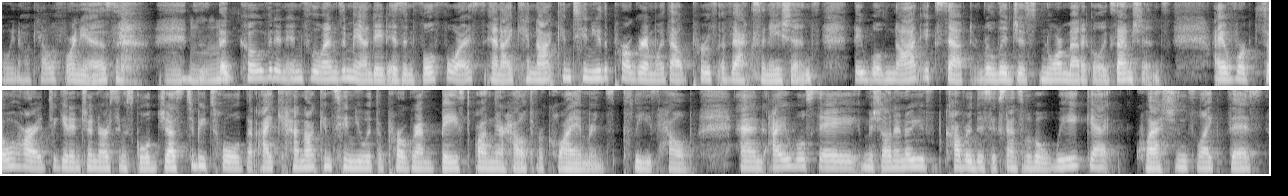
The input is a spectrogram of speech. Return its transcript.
we know how California is. Mm-hmm. the COVID and influenza mandate is in full force, and I cannot continue the program without proof of vaccinations. They will not accept religious nor medical exemptions. I have worked so hard to get into nursing school just to be told that I cannot continue with the program based on their health requirements. Please help. And I will say, Michelle, and I know you've covered this extensively, but we get questions like this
